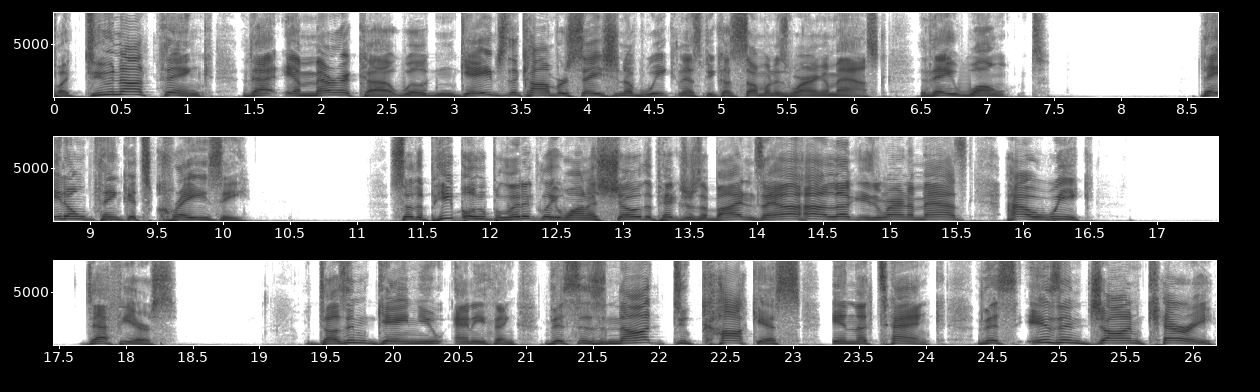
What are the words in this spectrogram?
But do not think that America will engage the conversation of weakness because someone is wearing a mask. They won't. They don't think it's crazy. So the people who politically want to show the pictures of Biden say, ah, oh, look, he's wearing a mask. How weak. Deaf ears doesn't gain you anything. This is not Dukakis in the tank. This isn't John Kerry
